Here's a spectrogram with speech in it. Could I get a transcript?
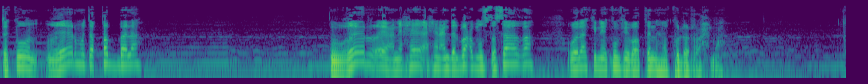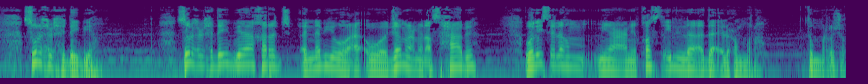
تكون غير متقبلة وغير يعني أحيانا عند البعض مستساغه ولكن يكون في باطنها كل الرحمة. صلح الحديبية صلح الحديبية خرج النبي وجمع من أصحابه وليس لهم يعني قصد إلا أداء العمرة ثم الرجوع.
